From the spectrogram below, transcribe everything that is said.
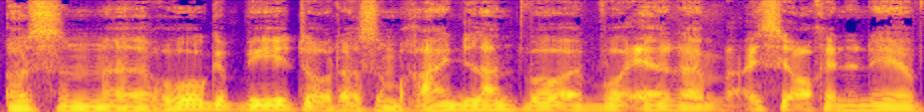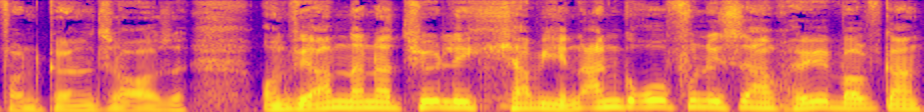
aus dem äh, Ruhrgebiet oder aus dem Rheinland, wo, wo er, da ist ja auch in der Nähe von Köln zu Hause. Und wir haben dann natürlich, habe ich ihn angerufen ich sage, hey Wolfgang,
